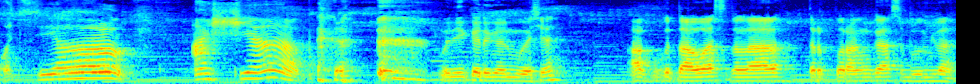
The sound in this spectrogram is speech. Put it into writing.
Oh siap asyap. Menikah denganmu Asya. Aku ketawa setelah terperangkah sebelumnya.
